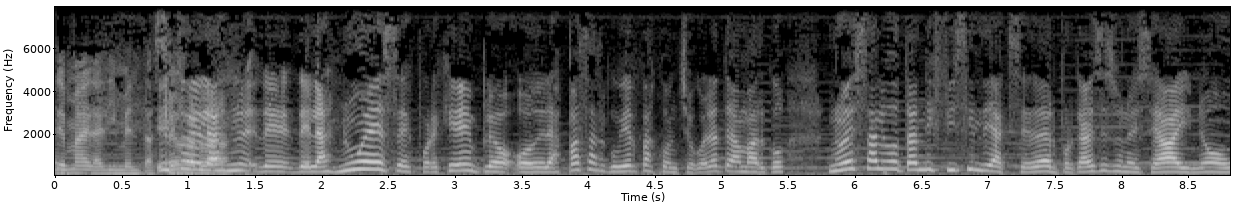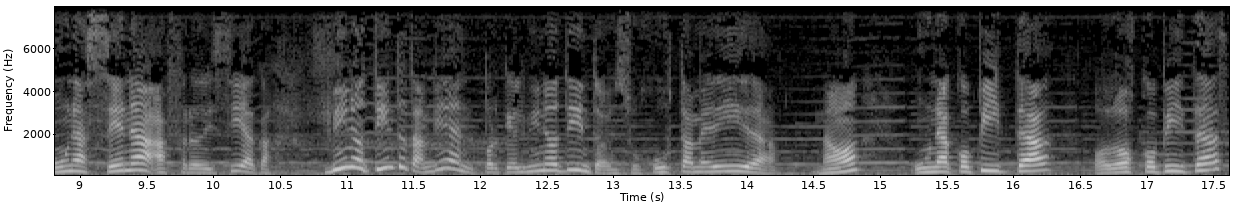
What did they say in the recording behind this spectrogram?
tema de la alimentación. Esto de las, de, de las nueces, por ejemplo, o de las pasas recubiertas con chocolate amargo, no es algo tan difícil de acceder, porque a veces uno dice, ay, no, una cena afrodisíaca. Vino tinto también, porque el vino tinto, en su justa medida, ¿no? Una copita o dos copitas,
